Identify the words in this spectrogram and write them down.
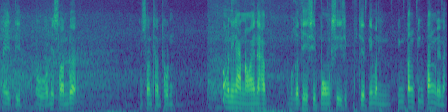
ไม่ติด โอ้โหไม่ซ้อนด้วยไม่ซ้อนสันทนวันนี้งานน้อยนะครับ ปกติสิบโมงสี่สิบเจ็ดนี่มันปิ้งปังปิ้งปังเลยนะ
